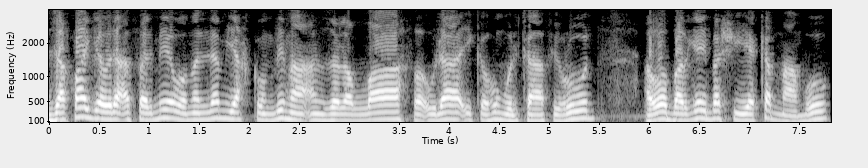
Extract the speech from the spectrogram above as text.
زقا جورا أفرمي ومن لم يحكم بما أنزل الله فأولئك هم الكافرون أو برقي بشي يكم معمو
